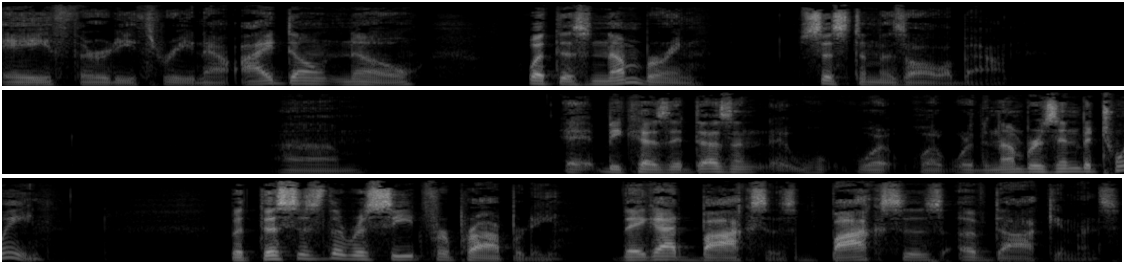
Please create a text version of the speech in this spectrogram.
A33. Now, I don't know what this numbering system is all about. Um, Eh, because it doesn't, eh, what, what were the numbers in between? But this is the receipt for property. They got boxes, boxes of documents,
